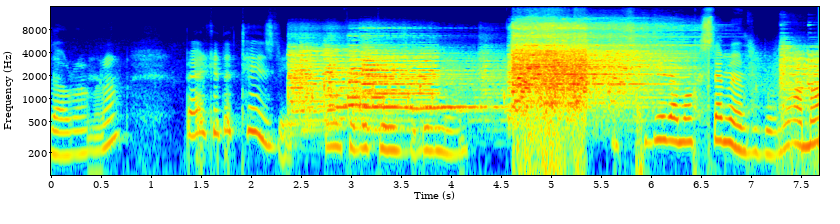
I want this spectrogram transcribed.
davranıram. Bəlkə də tezdir. Bəlkə də tezdir, bilmirəm. Sıxıcı eləmək istəmirəm videonu, amma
